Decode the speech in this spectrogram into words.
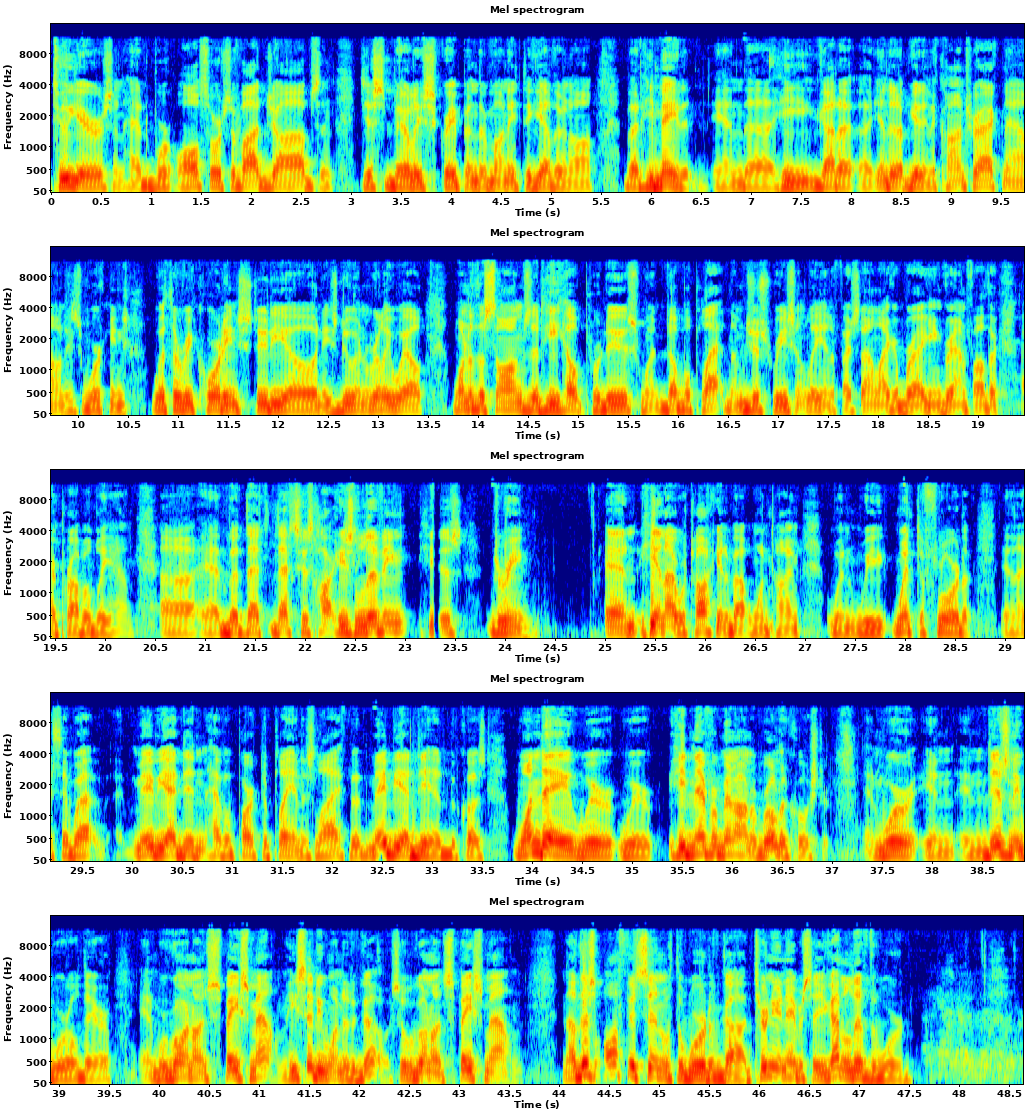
two years and had work all sorts of odd jobs and just barely scraping their money together and all. But he made it, and uh, he got a, uh, ended up getting a contract now, and he's working with a recording studio, and he's doing really well. One of the songs that he helped produce went double platinum just recently, and if I sound like a bragging grandfather, I probably am. Uh, but that's that's his heart. He's living his dream. And he and I were talking about one time when we went to Florida. And I said, Well, maybe I didn't have a part to play in his life, but maybe I did because one day we're, we're he'd never been on a roller coaster. And we're in, in Disney World there, and we're going on Space Mountain. He said he wanted to go. So we're going on Space Mountain. Now, this all fits in with the Word of God. Turn to your neighbor and say, You got to live the Word.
